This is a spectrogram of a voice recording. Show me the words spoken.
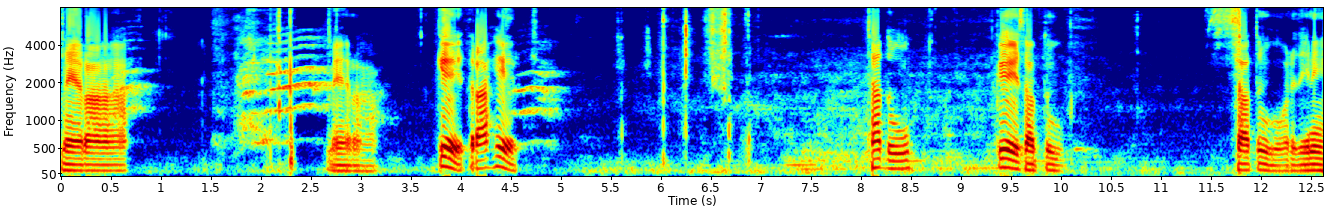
Merah merah. Oke terakhir. Satu. Oke satu. Satu berarti ini.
